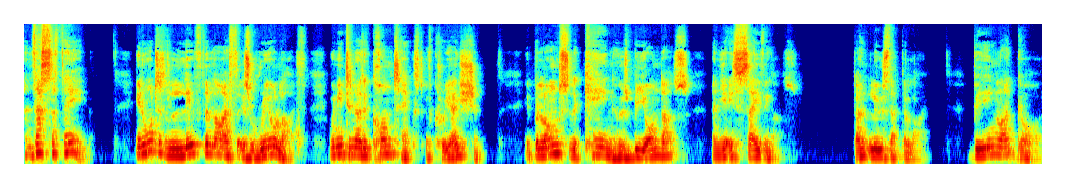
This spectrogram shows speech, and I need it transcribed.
And that's the thing. In order to live the life that is real life, we need to know the context of creation. It belongs to the King who's beyond us and yet is saving us. Don't lose that delight. Being like God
